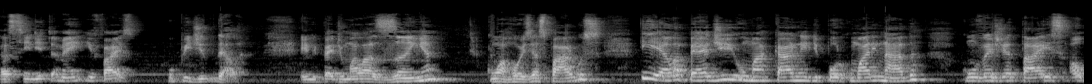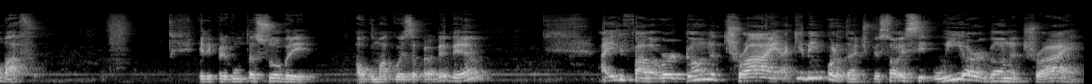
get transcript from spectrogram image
A Cindy também e faz o pedido dela. Ele pede uma lasanha com arroz e aspargos e ela pede uma carne de porco marinada com vegetais ao bafo. Ele pergunta sobre alguma coisa para beber. Aí ele fala, we're gonna try. Aqui é bem importante, pessoal, esse we are gonna try,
